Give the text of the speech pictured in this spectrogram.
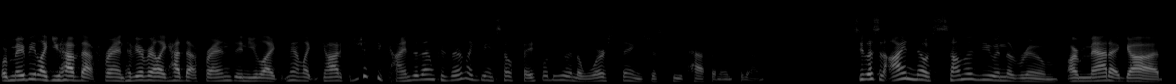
Or maybe like you have that friend. Have you ever like had that friend and you like, man, like God, could you just be kind to them because they're like being so faithful to you and the worst things just keep happening to them. See, listen, I know some of you in the room are mad at God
